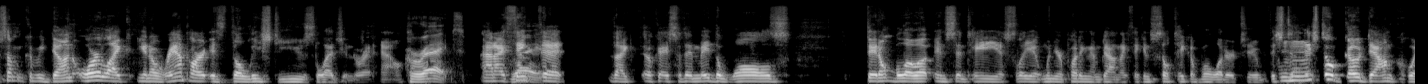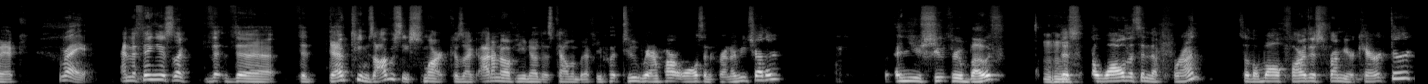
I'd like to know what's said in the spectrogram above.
something could be done, or like you know, Rampart is the least used legend right now, Correct. and I think Right. that like okay, so they made the walls. They don't blow up instantaneously when you're putting them down. Like they can still take a bullet or two, but they still Mhm. they still go down quick. Right. And the thing is, like the the the dev team's obviously smart because, like, I don't know if you know this, Calvin, but if you put two rampart walls in front of each other and you shoot through both, Mhm. this the wall that's in the front, so the wall farthest from your character,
